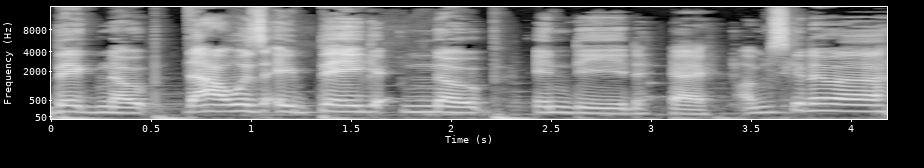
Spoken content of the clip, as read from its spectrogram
big nope. That was a big nope indeed. Okay, I'm just gonna, uh,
